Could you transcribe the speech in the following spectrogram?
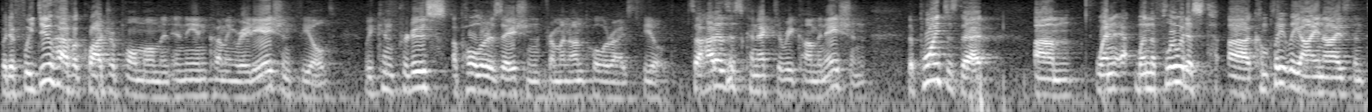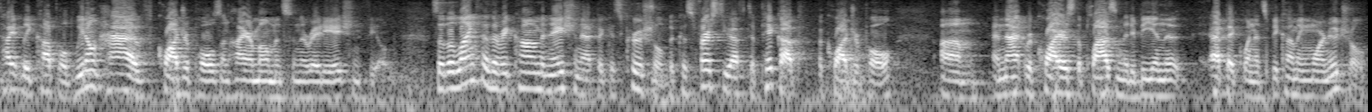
But if we do have a quadrupole moment in the incoming radiation field, we can produce a polarization from an unpolarized field. So how does this connect to recombination? The point is that um, when, when the fluid is uh, completely ionized and tightly coupled, we don't have quadrupoles and higher moments in the radiation field. So the length of the recombination epoch is crucial because first you have to pick up a quadrupole, um, and that requires the plasma to be in the epoch when it's becoming more neutral.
